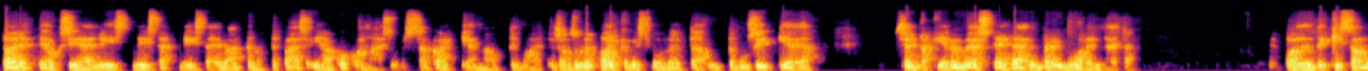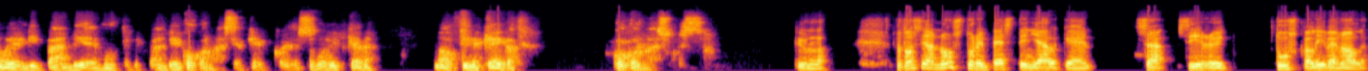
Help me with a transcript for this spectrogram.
taideteoksia ja niistä, niistä, niistä ei välttämättä pääse ihan kokonaisuudessaan kaikkia nauttimaan. Että se on sellainen paikka, mistä voi löytää uutta musiikkia ja sen takia me myös tehdään ympäri vuoden näitä paljoltikin samojenkin bändien ja muidenkin bändien kokonaisia keikkoja, joissa voi käydä nauttia ne keikat kokonaisuudessaan. Kyllä. No tosiaan Nosturin pestin jälkeen sä siirryit Tuska Liven alle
